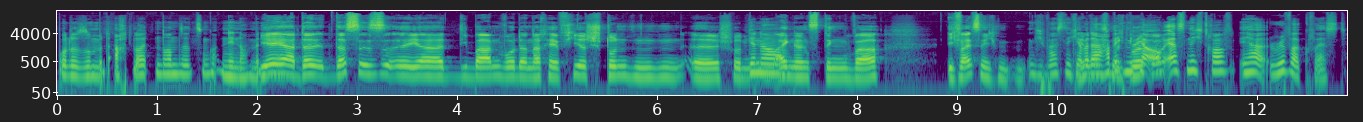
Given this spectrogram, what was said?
Wo du so mit acht Leuten drin sitzen konntest? Nee, noch mit Ja, mehr. ja, da, das ist äh, ja die Bahn, wo dann nachher vier Stunden äh, schon Genau. im Eingangsding war. Ich weiß nicht, Ich weiß nicht, Ja, aber da habe ich mich ja River? auch erst nicht drauf. Ja, River Quest.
